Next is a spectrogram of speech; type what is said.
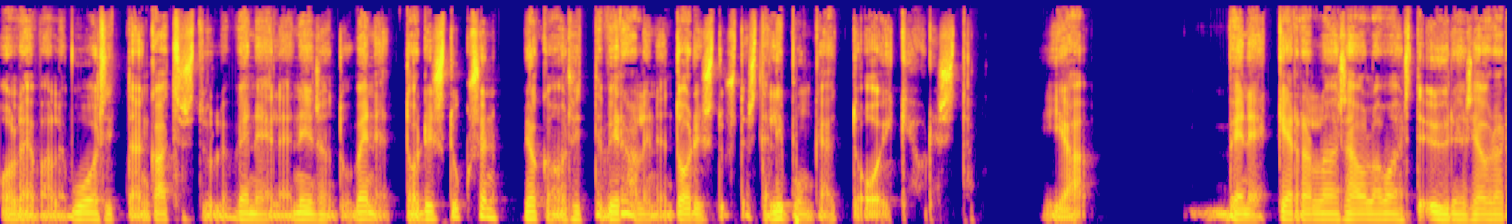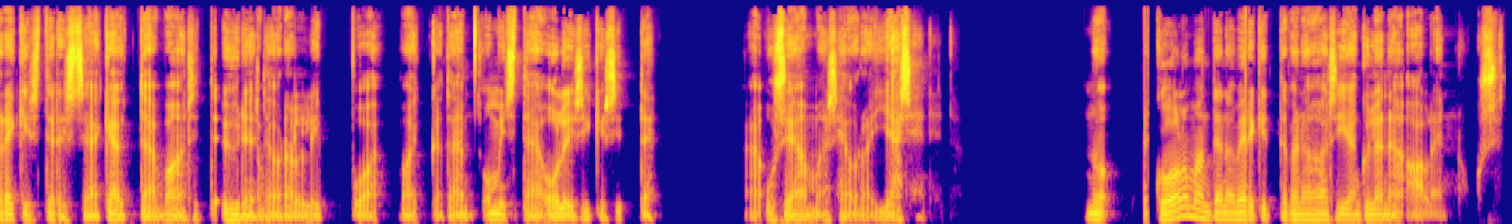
olevalle vuosittain katsastulle veneelle niin sanotun venetodistuksen, joka on sitten virallinen todistus tästä lipun käyttöoikeudesta. Ja vene kerrallaan saa olla vain sitten yhden seuran rekisterissä ja käyttää vain sitten yhden seuran lippua, vaikka tämä omistaja olisikin sitten useamman seuran jäsenenä. No kolmantena merkittävänä asiana kyllä nämä alennukset.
